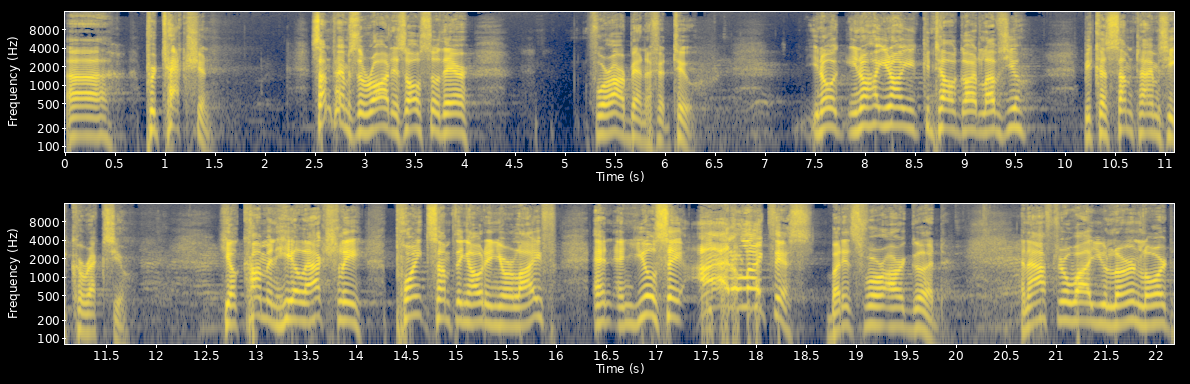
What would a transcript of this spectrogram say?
uh, protection. Sometimes the rod is also there for our benefit too. You know, you know how you know how you can tell God loves you? Because sometimes He corrects you. He'll come and He'll actually point something out in your life, and, and you'll say, I don't like this, but it's for our good. And after a while, you learn, Lord,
